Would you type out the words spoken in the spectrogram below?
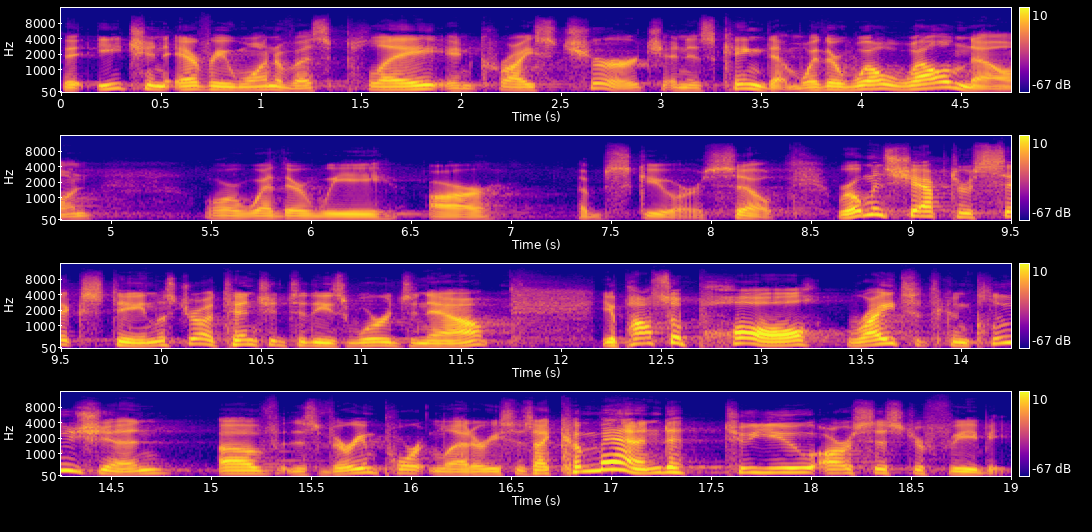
that each and every one of us play in Christ's church and his kingdom, whether well well known or whether we are obscure. So, Romans chapter 16, let's draw attention to these words now. The Apostle Paul writes at the conclusion of this very important letter, he says, I commend to you our sister Phoebe,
